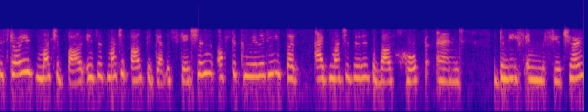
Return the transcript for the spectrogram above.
the story is much about is as much about the devastation of the community but as much as it is about hope and belief in the future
